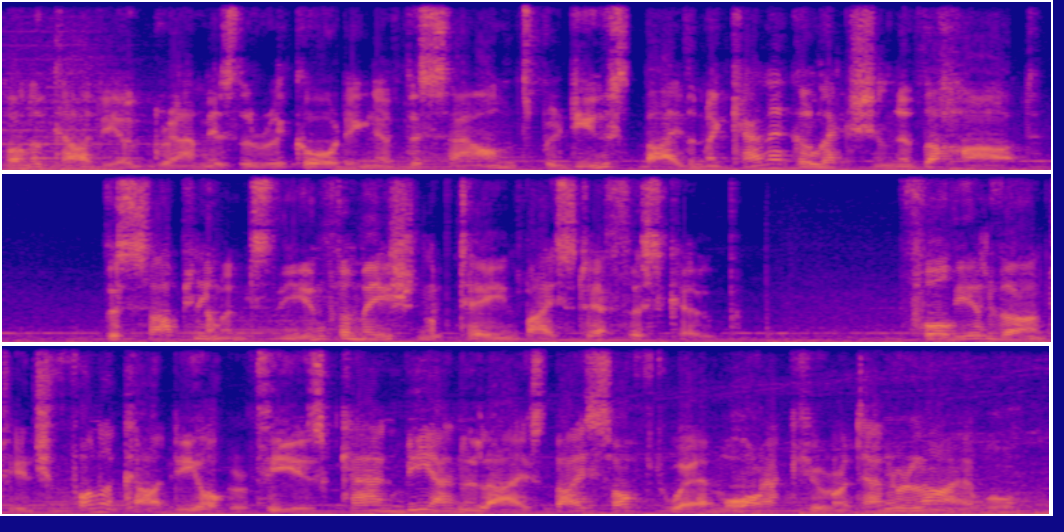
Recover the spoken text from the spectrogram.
Phonocardiogram is the recording of the sounds produced by the mechanical action of the heart. The supplements the information obtained by stethoscope. For the advantage phonocardiography is can be analyzed by software more accurate and reliable.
